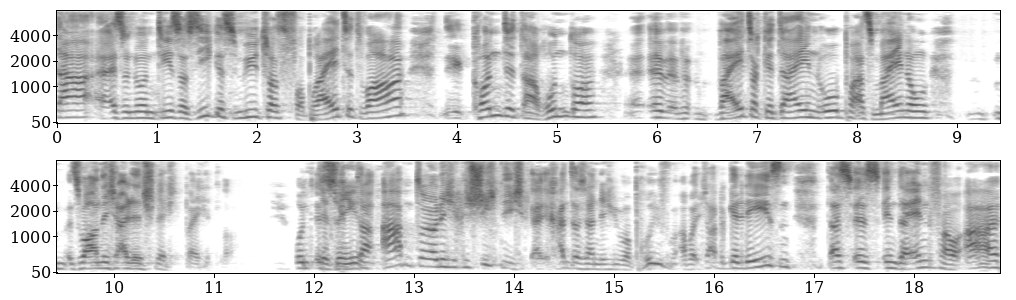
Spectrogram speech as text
da also nun dieser Siegesmythos verbreitet war, konnte darunter äh, weiter gedeihen Opas Meinung, es war nicht alles schlecht bei Hitler. Und es Deswegen. gibt da abenteuerliche Geschichten. Ich kann das ja nicht überprüfen, aber ich habe gelesen, dass es in der NVA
